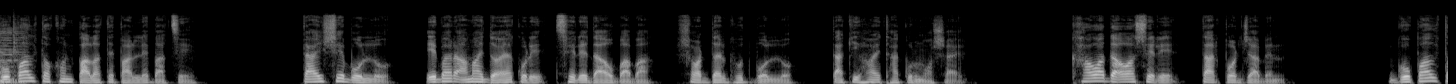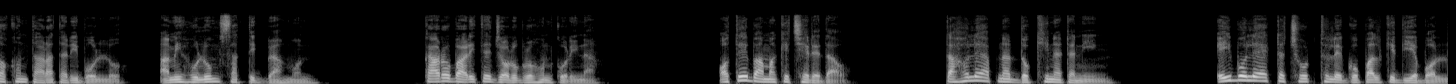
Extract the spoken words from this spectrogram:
গোপাল তখন পালাতে পারলে বাঁচে। তাই সে বলল, এবার আমায় দয়া করে ছেড়ে দাও বাবা। সর্দার ভূত বলল, তা কি হয় ঠাকুর মশায়? খাওয়া দাওয়া সেরে তারপর যাবেন। গোপাল তখন তাড়াতাড়ি বলল, আমি হলুম সাত্ত্বিক ব্রাহ্মণ। কারও বাড়িতে জলগ্রহণ করি না। অতএব আমাকে ছেড়ে দাও। তাহলে আপনার দক্ষিণাটা নিন। এই বলে একটা ছোট থলে গোপালকে দিয়ে বলল,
